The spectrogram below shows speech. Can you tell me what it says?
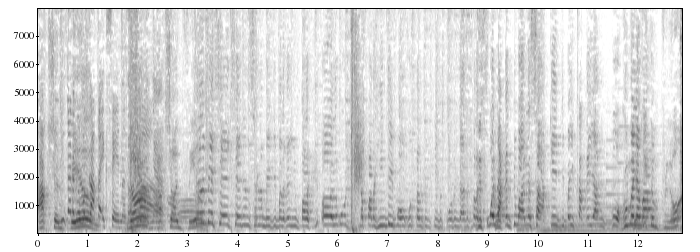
action Hindi talaga film. magkaka-eksena No, sila. action Pero film. may eksena na sila, medyo malaki yung parang, oh, alam mo, na parang hindi mo ako talagang tinuturing na, parang Diyos wala kang tiwala sa akin, di ba yung ko? Gumalaw Di ba? itong floor.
